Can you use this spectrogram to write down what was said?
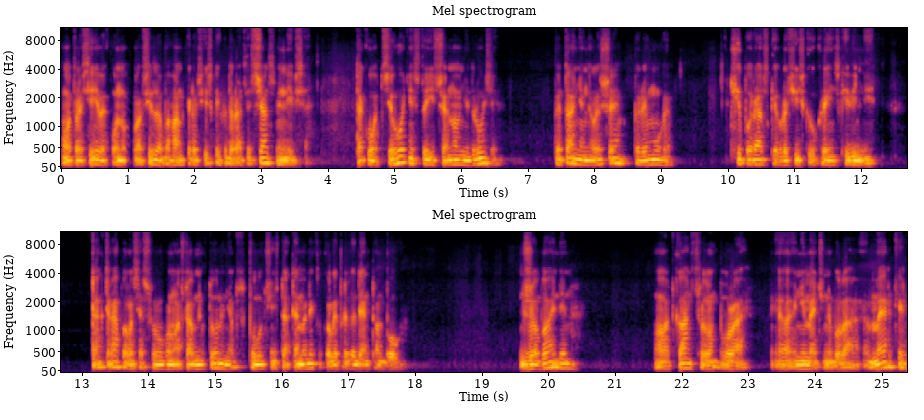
От Росія виконувала всі забаганки Російської Федерації. Час змінився. Так от, сьогодні стоїть, шановні друзі, питання не лише перемоги чи поразки в російсько-українській війні. Так трапилося з повномасштабним вторгненням в Сполучені Штати Америки, коли президентом був Джо Байден, от канцлером була е, Німеччини була Меркель,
